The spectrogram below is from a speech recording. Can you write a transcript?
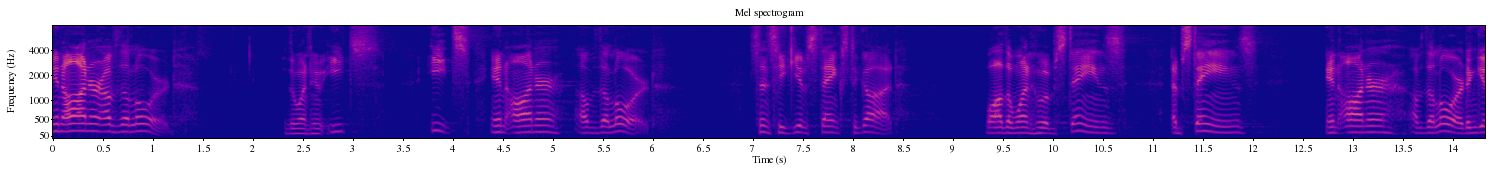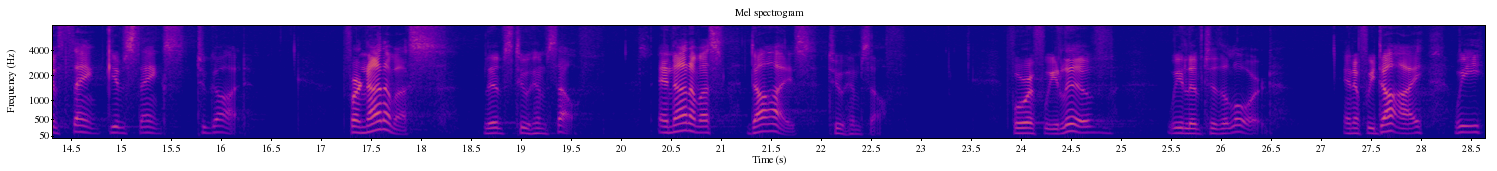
in honor of the Lord. The one who eats, eats in honor of the Lord, since he gives thanks to God, while the one who abstains, abstains in honor of the Lord and give thank, gives thanks to God. For none of us lives to himself, and none of us dies to himself. For if we live, we live to the Lord. And if we die, we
